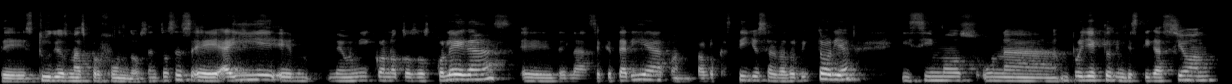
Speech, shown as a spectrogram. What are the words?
estudios más profundos. Entonces, eh, ahí eh, me uní con otros dos colegas de la Secretaría, con Pablo Castillo y Salvador Victoria. Hicimos un proyecto de investigación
